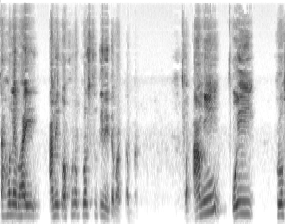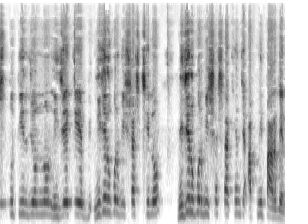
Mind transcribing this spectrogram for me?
তাহলে ভাই আমি কখনো প্রস্তুতি নিতে পারতাম না। তো আমি ওই প্রস্তুতির জন্য নিজেকে নিজের উপর বিশ্বাস ছিল, নিজের উপর বিশ্বাস রাখেন যে আপনি পারবেন।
